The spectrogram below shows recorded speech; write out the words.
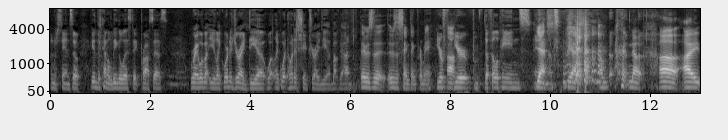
understand. So you had this kind of legalistic process. Mm-hmm. Ray, what about you? Like, where did your idea? What like what what has shaped your idea about God? It was the it was the same thing for me. You're Uh, you're from the Philippines. And Yes, yes. Um, no, uh, I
